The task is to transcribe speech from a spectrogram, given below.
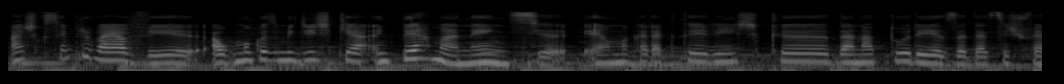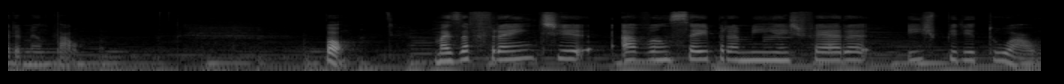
Acho que sempre vai haver. Alguma coisa me diz que a impermanência é uma característica da natureza dessa esfera mental. Mais à frente avancei para minha esfera espiritual.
